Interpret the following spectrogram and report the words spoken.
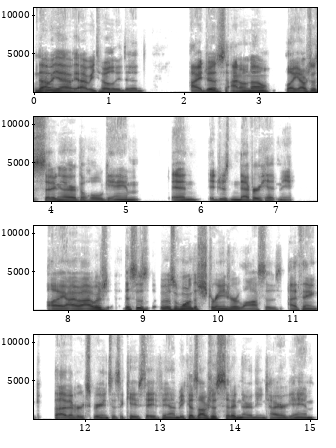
No, yeah, yeah, we totally did. I just, I don't know. Like, I was just sitting there the whole game and it just never hit me. Like, I, I was, this is, it was one of the stranger losses I think that I've ever experienced as a K State fan because I was just sitting there the entire game.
